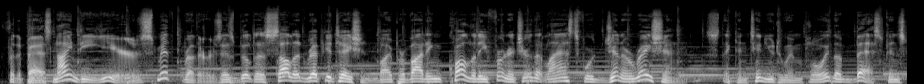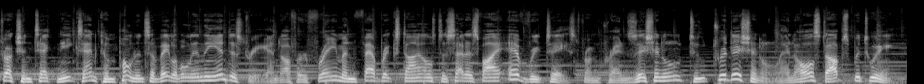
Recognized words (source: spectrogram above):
For the past 90 years, Smith Brothers has built a solid reputation by providing quality furniture that lasts for generations. They continue to employ the best construction techniques and components available in the industry and offer frame and fabric styles to satisfy every taste from transitional to traditional and all stops between.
